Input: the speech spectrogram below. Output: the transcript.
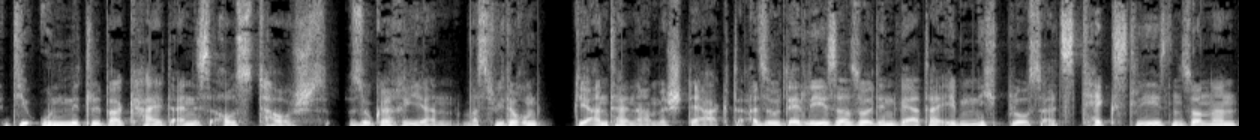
die Unmittelbarkeit eines Austauschs suggerieren, was wiederum die Anteilnahme stärkt. Also der Leser soll den Werther eben nicht bloß als Text lesen, sondern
